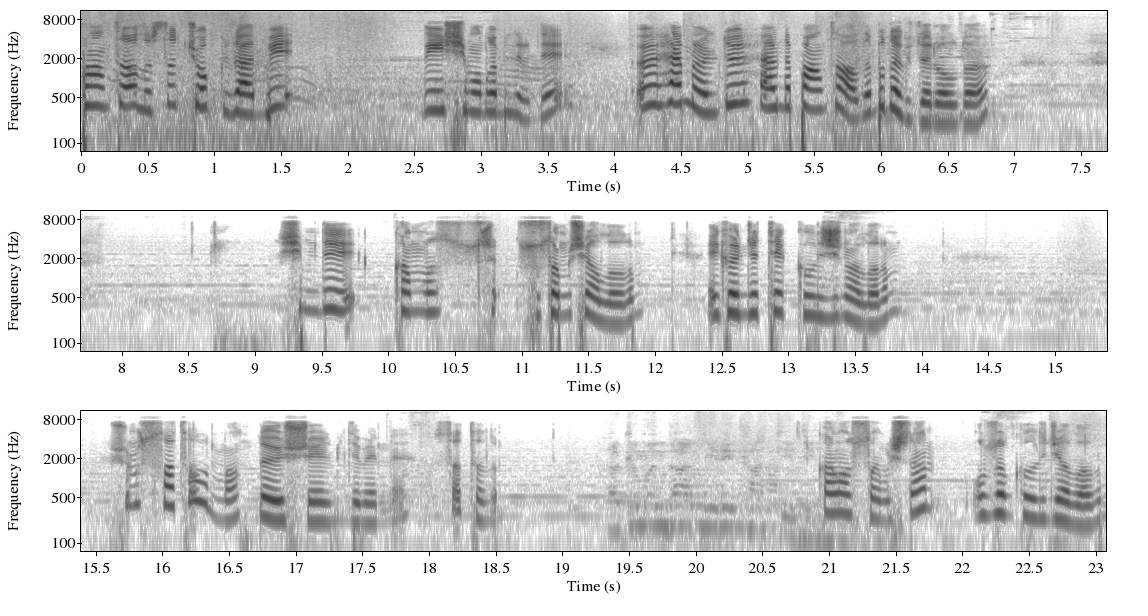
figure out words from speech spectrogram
Panta alırsa çok güzel bir değişim olabilirdi. Hem öldü hem de Panta aldı. Bu da güzel oldu. Şimdi sus- susamışı alalım. İlk önce tek kılıcını alalım. Şunu satalım mı? Dövüş eldivenini. Satalım. Kanlı susamıştan uzun kılıcı alalım.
